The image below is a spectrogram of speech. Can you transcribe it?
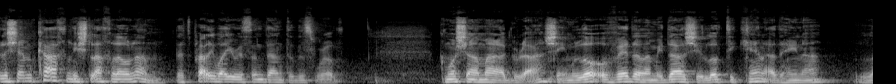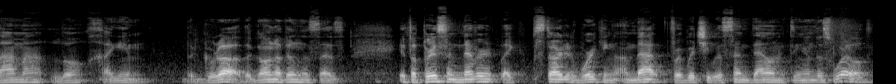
לשם כך נשלח לעולם. That's probably why you were sent down to this world. כמו שאמר הגר"א, שאם לא עובד על המידה שלא תיקן עד הנה, למה לא חיים? The Gra, the Gaon of Vilna says, if a person never like started working on that for which he was sent down into in this world,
